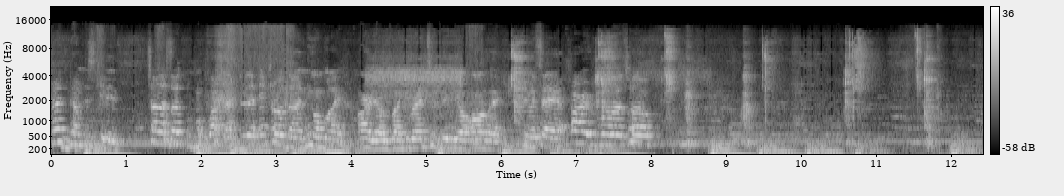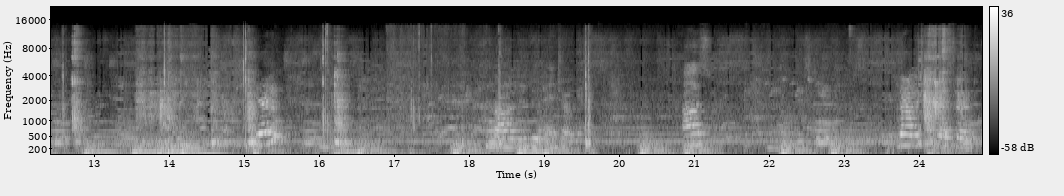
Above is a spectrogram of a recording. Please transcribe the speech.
How dumb this kid is. Trying to watch after the intro done, he gonna be like, alright, y'all, to get right into the video, all that. He gonna say, alright, brother, 12. You ready? I'm gonna do the intro again. Alice? No, this is just Why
